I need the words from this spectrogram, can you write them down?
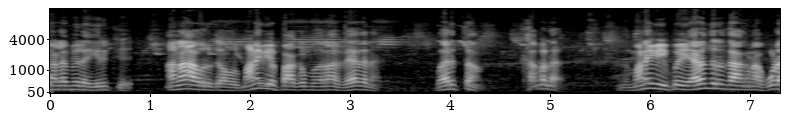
நிலமையில் இருக்குது ஆனால் அவருக்கு அவர் மனைவியை பார்க்கும்போதெல்லாம் வேதனை வருத்தம் கவலை. அந்த மனைவி போய் இறந்துருந்தாங்கன்னா கூட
